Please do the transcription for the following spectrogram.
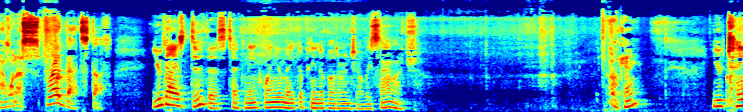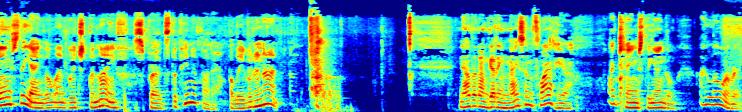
I want to spread that stuff. You guys do this technique when you make a peanut butter and jelly sandwich. Okay? You change the angle at which the knife spreads the peanut butter, believe it or not. Now that I'm getting nice and flat here, I change the angle. I lower it.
